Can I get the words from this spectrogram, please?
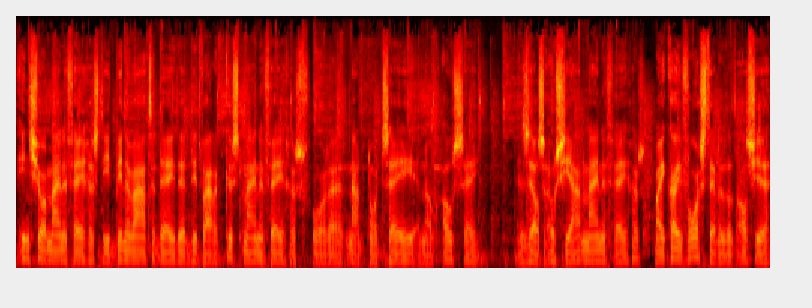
inshore mijnenvegers die het binnenwater deden. Dit waren kustmijnenvegers voor eh, nou, Noordzee en ook Oostzee. En zelfs oceaanmijnenvegers. Maar je kan je voorstellen dat als je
